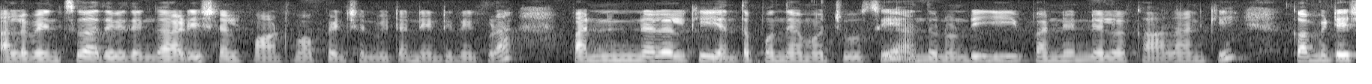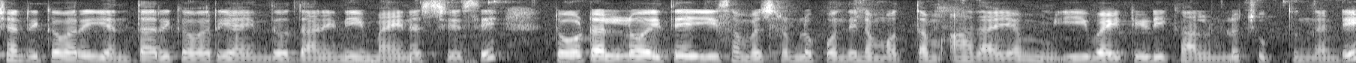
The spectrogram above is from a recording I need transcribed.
అలవెన్స్ అదేవిధంగా అడిషనల్ క్వాంటమ్ ఆఫ్ పెన్షన్ వీటన్నింటినీ కూడా పన్నెండు నెలలకి ఎంత పొందామో చూసి అందు నుండి ఈ ఈ పన్నెండు నెలల కాలానికి కమ్యూటేషన్ రికవరీ ఎంత రికవరీ అయిందో దానిని మైనస్ చేసి టోటల్లో అయితే ఈ సంవత్సరంలో పొందిన మొత్తం ఆదాయం ఈ వైటీడీ కాలంలో చూపుతుందండి.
